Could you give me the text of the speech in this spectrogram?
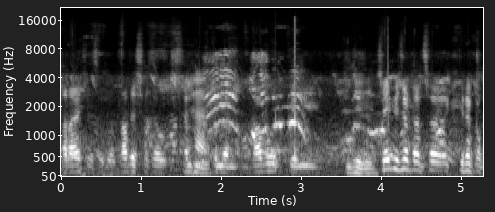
তারা এসেছিল তাদের সাথেও হ্যাঁ। বাবুকে জি জি। সেই বিষয়টা কীরকম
